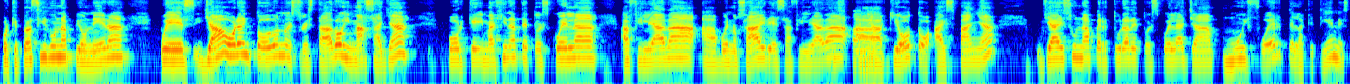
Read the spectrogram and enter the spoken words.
porque tú has sido una pionera, pues ya ahora en todo nuestro estado y más allá, porque imagínate tu escuela afiliada a Buenos Aires, afiliada España. a Kioto, a España, ya es una apertura de tu escuela ya muy fuerte la que tienes.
